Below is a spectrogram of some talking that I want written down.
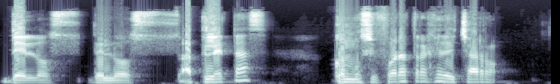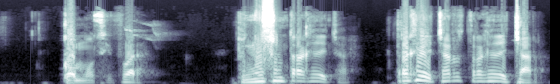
de los, de los atletas como si fuera traje de charro. Como si fuera. Pues no es un traje de charro. Traje de charro es traje de charro.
